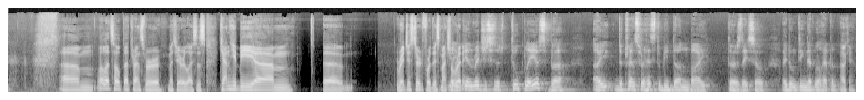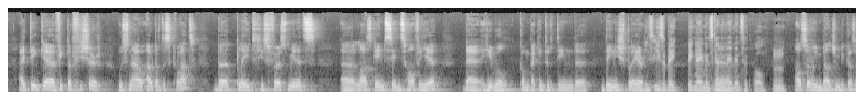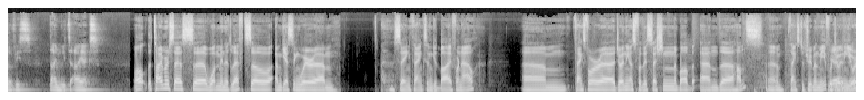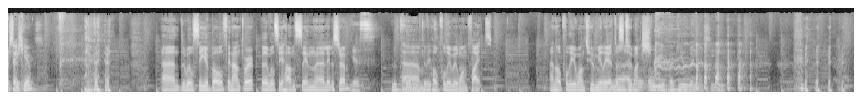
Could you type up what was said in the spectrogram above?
Um, well, let's hope that transfer materializes. Can he be um, uh, registered for this match yeah, already? You can register two players, but I the transfer has to be done by Thursday, so I don't think that will happen. Okay. I think uh, Victor Fischer, who's now out of the squad, but played his first minutes uh, last game since half a year. That he will come back into the team. The Danish player. He's, he's a big big name in Scandinavian football. Mm. Also yeah. in Belgium because of his time with Ajax. Well, the timer says uh, one minute left, so I'm guessing we're um, saying thanks and goodbye for now. Um, thanks for uh, joining us for this session, Bob and uh, Hans. Um, thanks to Trym and me for yeah, joining your thank session. Thank you. and we'll see you both in Antwerp. Uh, we'll see Hans in uh, Lillestrøm. Yes. Look forward um, to it. Hopefully, we won't fight. And hopefully, you won't humiliate no, us too I much. only hug you when I see you.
